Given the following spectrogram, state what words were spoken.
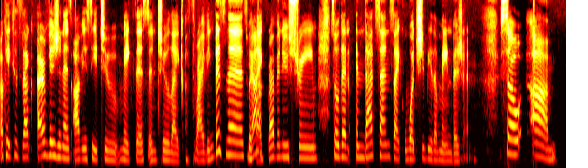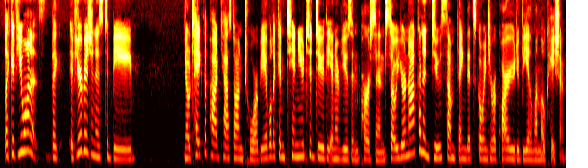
okay because like our vision is obviously to make this into like a thriving business with Yeah. like revenue stream so then in that sense like what should be the main vision So, um, like if you want to, like if your vision is to be, you know, take the podcast on tour, be able to continue to do the interviews in person. So you're not going to do something that's going to require you to be in one location,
